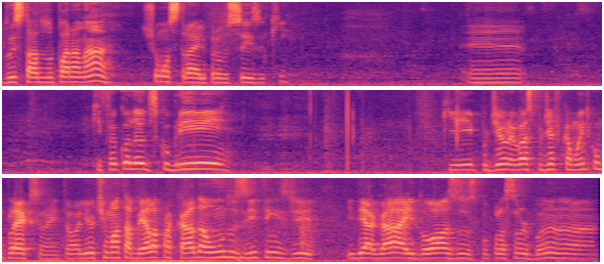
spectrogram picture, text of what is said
do estado do Paraná. Deixa eu mostrar ele para vocês aqui. É... Que foi quando eu descobri que podia, o negócio podia ficar muito complexo. Né? Então ali eu tinha uma tabela para cada um dos itens de IDH, idosos, população urbana,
